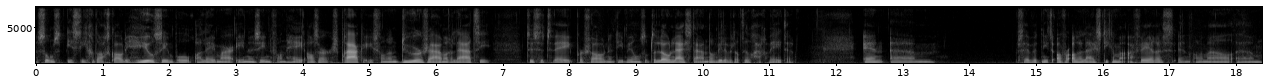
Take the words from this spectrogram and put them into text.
soms is die gedragscode heel simpel, alleen maar in een zin van: hey, als er sprake is van een duurzame relatie tussen twee personen die bij ons op de loonlijst staan, dan willen we dat heel graag weten. En um, ze hebben het niet over allerlei stiekeme affaires en allemaal um,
